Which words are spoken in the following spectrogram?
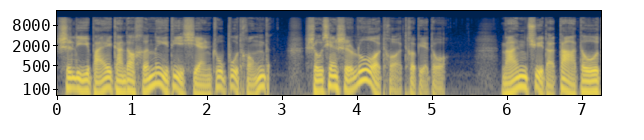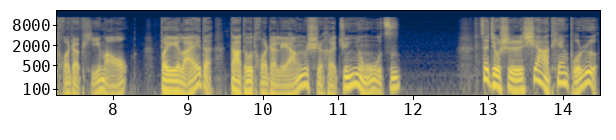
使李白感到和内地显著不同的。首先是骆驼特别多，南去的大都驮着皮毛，北来的大都驮着粮食和军用物资。再就是夏天不热，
